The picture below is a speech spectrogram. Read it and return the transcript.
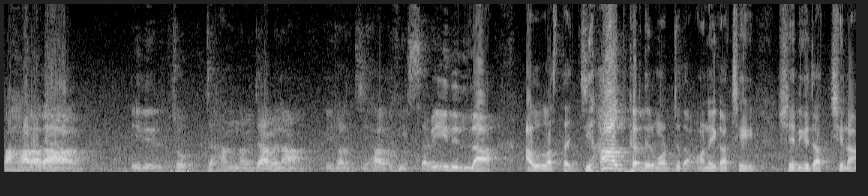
পাহারাদার, এদের চোখ জাহান নামে যাবে না। জন্য জিহাদ হিসাবিল্লাহ আল্লাহ তাই জিহাদকারীদের মর্যাদা অনেক আছে, সেদিকে যাচ্ছি না।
